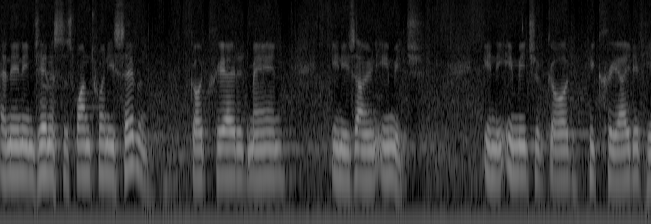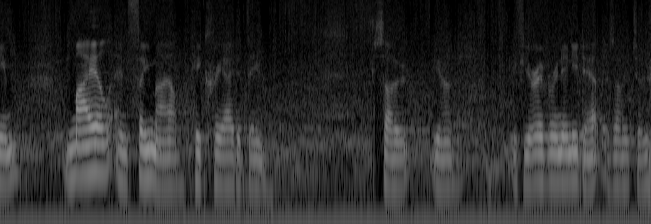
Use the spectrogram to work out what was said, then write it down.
And then in Genesis 1:27, God created man in his own image. In the image of God, he created him. Male and female, he created them. So, you know, if you're ever in any doubt, there's only two.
